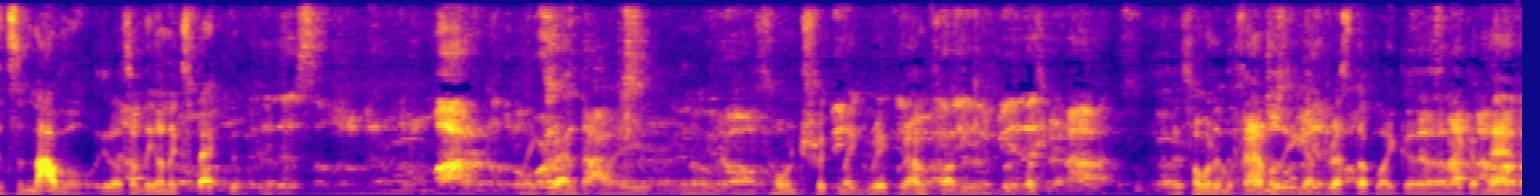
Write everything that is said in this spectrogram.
It's a novel, you know, something unexpected modern, a little my grandpa, my, you know, you know, someone tricked my great grandfather. uh, someone in the family got dressed up like a like a man,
